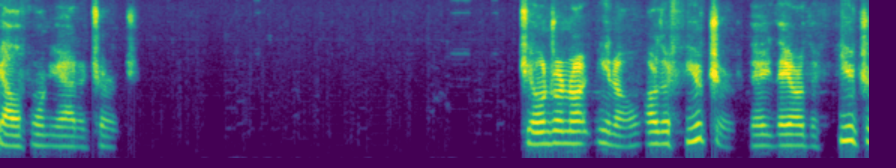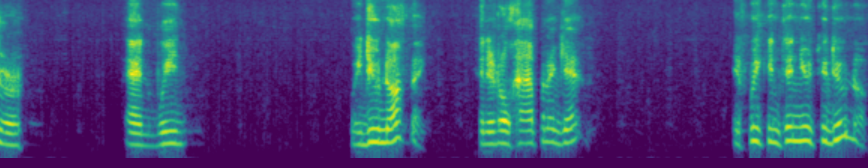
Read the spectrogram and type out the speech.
California at a church. Children are, you know, are the future. They they are the future, and we we do nothing, and it'll happen again if we continue to do nothing.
